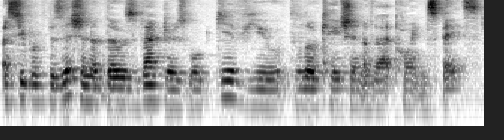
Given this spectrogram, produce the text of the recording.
A superposition of those vectors will give you the location of that point in space.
